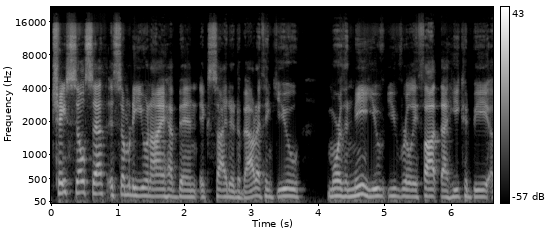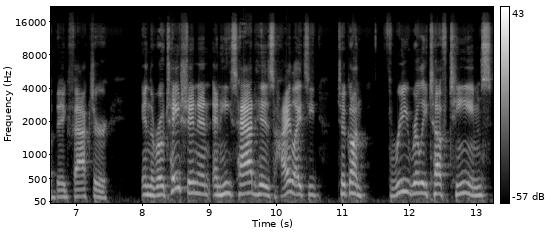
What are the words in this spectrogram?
Chase Silseth is somebody you and I have been excited about. I think you more than me, you you've really thought that he could be a big factor in the rotation, and and he's had his highlights. He took on three really tough teams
